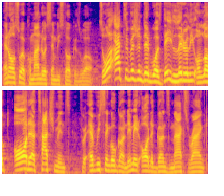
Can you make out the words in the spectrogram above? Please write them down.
and also a commando assembly stock as well. So what Activision did was they literally unlocked all the attachments for every single gun. They made all the guns max rank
